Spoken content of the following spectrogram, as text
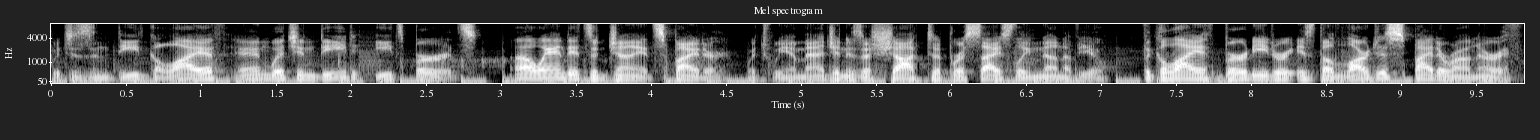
which is indeed Goliath and which indeed eats birds. Oh, and it's a giant spider, which we imagine is a shock to precisely none of you. The Goliath bird eater is the largest spider on Earth.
